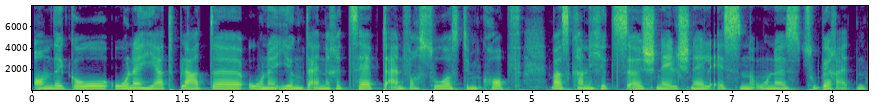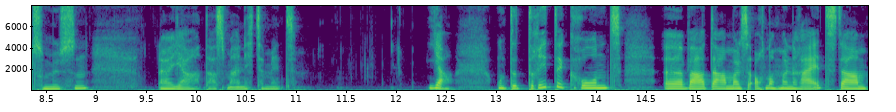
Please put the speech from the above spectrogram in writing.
on the go, ohne Herdplatte, ohne irgendein Rezept, einfach so aus dem Kopf, was kann ich jetzt äh, schnell, schnell essen, ohne es zubereiten zu müssen. Äh, ja, das meine ich damit. Ja, und der dritte Grund äh, war damals auch noch mein Reizdarm,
